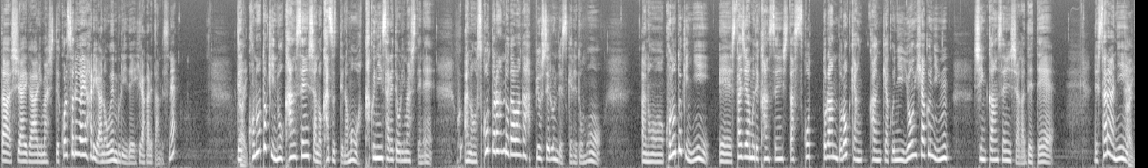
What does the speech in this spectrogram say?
た試合がありましてこれそれがやはりあのウェンブリーで開かれたんですね。で、はい、この時の感染者の数っていうのはもう確認されておりましてねあのスコットランド側が発表してるんですけれどもあのこの時に、えー、スタジアムで感染したスコットランドの観客に400人新感染者が出てでさらに、はい、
